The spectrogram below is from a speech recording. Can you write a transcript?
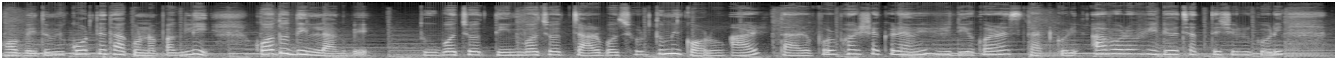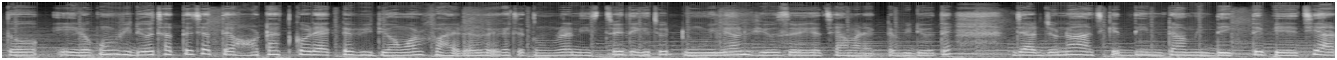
হবে, তুমি করতে থাকো না, পাগলি। কতদিন লাগবে? দু বছর তিন বছর চার বছর তুমি করো। আর তার উপর ভরসা করে আমি ভিডিও করা স্টার্ট করি। আবারও ভিডিও ছাড়তে শুরু করি। তো এরকম ভিডিও ছাড়তে ছাড়তে হঠাৎ করে একটা ভিডিও আমার ভাইরাল হয়ে গেছে। তোমরা নিশ্চয়ই দেখেছ টু মিলিয়ন ভিউজ হয়ে গেছে আমার একটা ভিডিওতে যার জন্য আজকের দিনটা আমি দেখতে পেয়েছি। আর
